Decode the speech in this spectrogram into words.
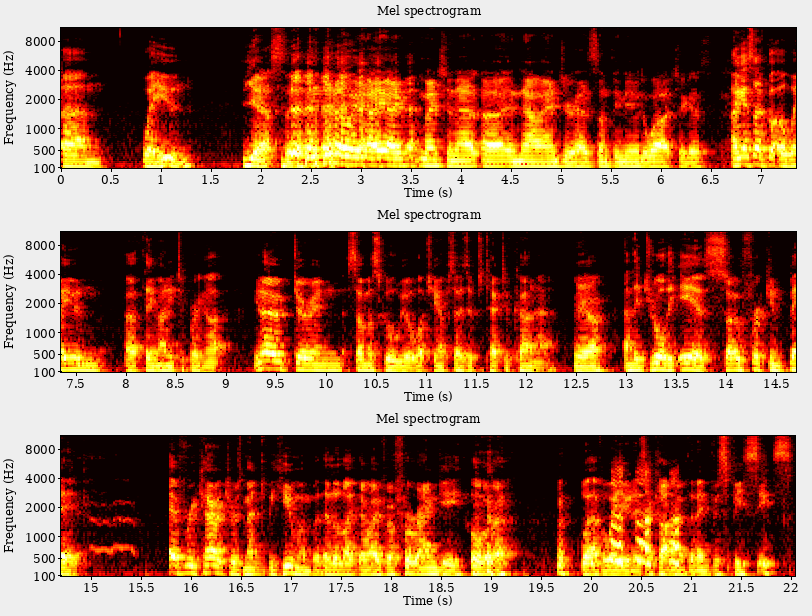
um, Weyoun. Yes, I, I mentioned that, uh, and now Andrew has something new to watch. I guess. I guess I've got a Weyoun uh, thing I need to bring up. You know, during summer school, we were watching episodes of Detective Conan, Yeah. and they draw the ears so freaking big. Every character is meant to be human, but they look like they're either a Ferengi or a, whatever Weyoun is. I can't remember the name of his species.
